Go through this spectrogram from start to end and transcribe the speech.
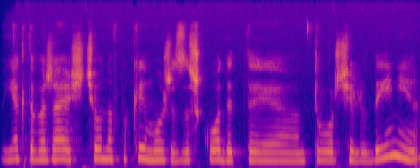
Як ти вважаєш, що навпаки може зашкодити творчій людині?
